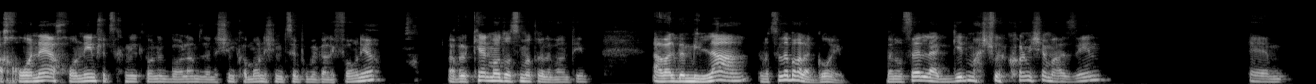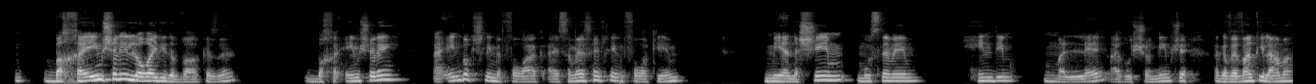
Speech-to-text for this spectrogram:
אחרוני האחרונים שצריכים להתלונן בעולם זה אנשים כמוני שנמצאים פה בקליפורניה, אבל כן מאוד רוצים להיות רלוונטיים. אבל במילה, אני רוצה לדבר על הגויים, ואני רוצה להגיד משהו לכל מי שמאזין. אמ, בחיים שלי לא ראיתי דבר כזה, בחיים שלי, האינבוקס שלי מפורק, ה-SMSים שלי מפורקים מאנשים מוסלמים, הינדים מלא, הראשונים ש... אגב הבנתי למה,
